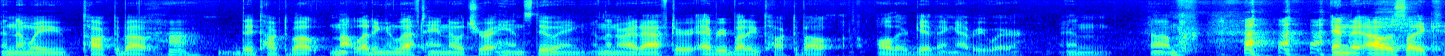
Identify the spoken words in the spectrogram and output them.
and then we talked about huh. they talked about not letting your left hand know what your right hand's doing. And then right after everybody talked about all their giving everywhere. And um, and I was like,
